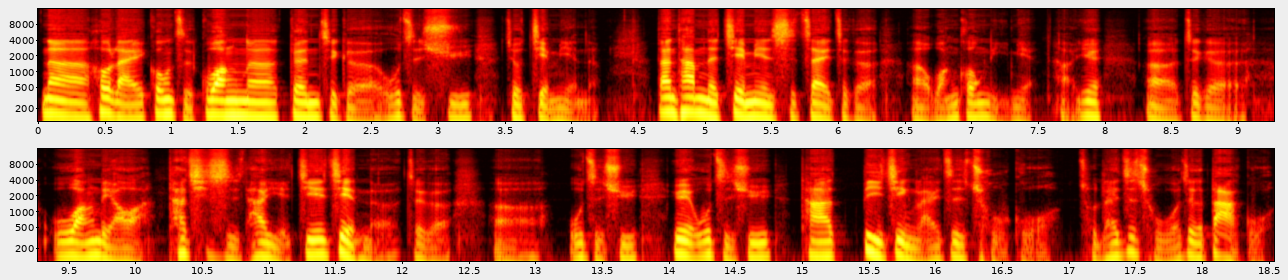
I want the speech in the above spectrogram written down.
那后来公子光呢，跟这个伍子胥就见面了，但他们的见面是在这个呃王宫里面啊，因为呃这个吴王僚啊，他其实他也接见了这个呃伍子胥，因为伍子胥他毕竟来自楚国，楚来自楚国这个大国，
